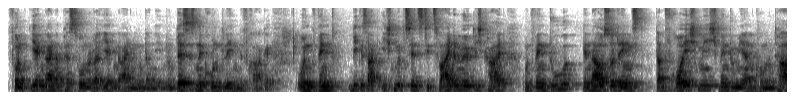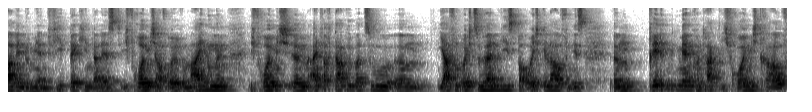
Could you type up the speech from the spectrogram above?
von irgendeiner Person oder irgendeinem Unternehmen. Und das ist eine grundlegende Frage. Und wenn, wie gesagt, ich nutze jetzt die zweite Möglichkeit und wenn du genauso denkst, dann freue ich mich, wenn du mir einen Kommentar, wenn du mir ein Feedback hinterlässt. Ich freue mich auf eure Meinungen. Ich freue mich ähm, einfach darüber zu, ähm, ja, von euch zu hören, wie es bei euch gelaufen ist. Ähm, tretet mit mir in Kontakt, ich freue mich drauf.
